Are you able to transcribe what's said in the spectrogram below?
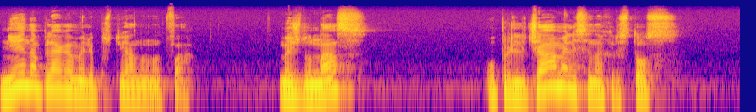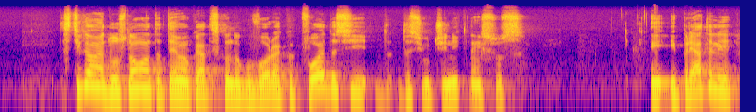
Ние наблягаме ли постоянно на това? Между нас, оприличаваме ли се на Христос? стигаме до основната тема, която искам да говоря. Какво е да си, да, да си ученик на Исус? И, и приятели,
